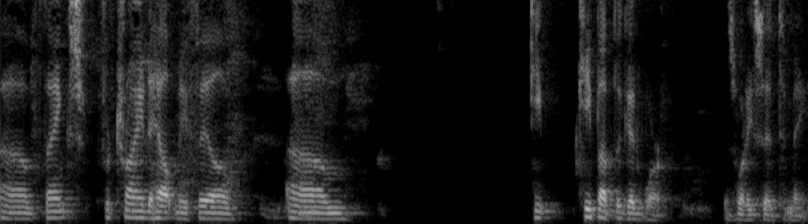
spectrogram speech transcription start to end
Um, thanks for trying to help me, Phil. Um, keep keep up the good work, is what he said to me.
